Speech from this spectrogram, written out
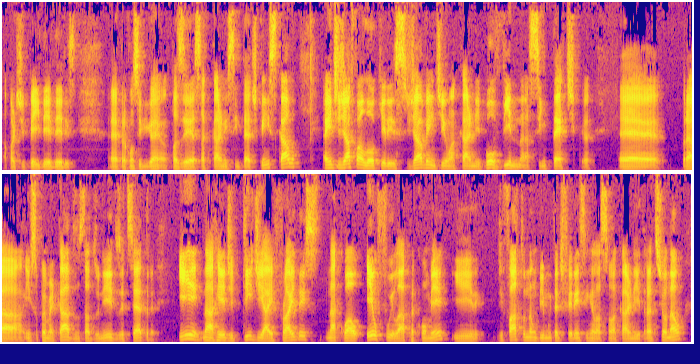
a parte de P&D deles é, para conseguir ganhar, fazer essa carne sintética em escala. A gente já falou que eles já vendiam a carne bovina sintética é, pra, em supermercados nos Estados Unidos, etc e na rede TGI Fridays, na qual eu fui lá para comer e de fato não vi muita diferença em relação à carne tradicional.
